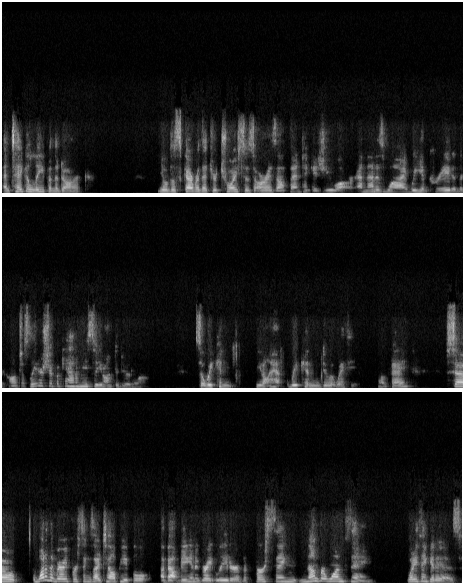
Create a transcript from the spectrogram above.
and take a leap in the dark, you'll discover that your choices are as authentic as you are. And that is why we have created the Conscious Leadership Academy so you don't have to do it alone. So we can, you don't have, we can do it with you. Okay. So, one of the very first things I tell people about being a great leader, the first thing, number one thing what do you think it is?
